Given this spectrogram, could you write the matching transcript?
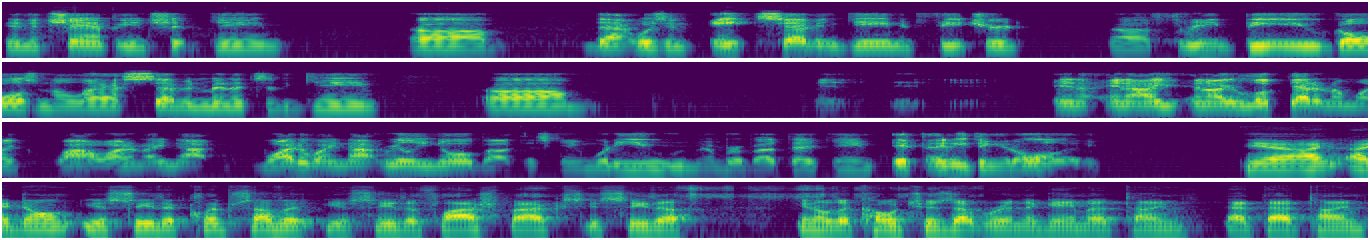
in the championship game. Uh, that was an 8 7 game. and featured uh, three BU goals in the last seven minutes of the game. Um, and, and I and I looked at it and I'm like, wow, why did I not? Why do I not really know about this game? What do you remember about that game, if anything at all, Eddie? Yeah, I, I don't. You see the clips of it. You see the flashbacks. You see the, you know, the coaches that were in the game at time at that time.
